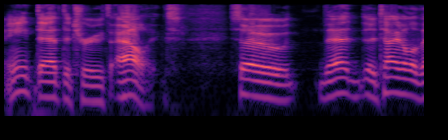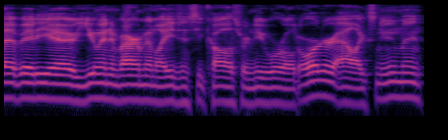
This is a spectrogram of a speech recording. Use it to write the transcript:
Ain't that the truth, Alex? So that the title of that video, UN Environmental Agency calls for New World Order. Alex Newman.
